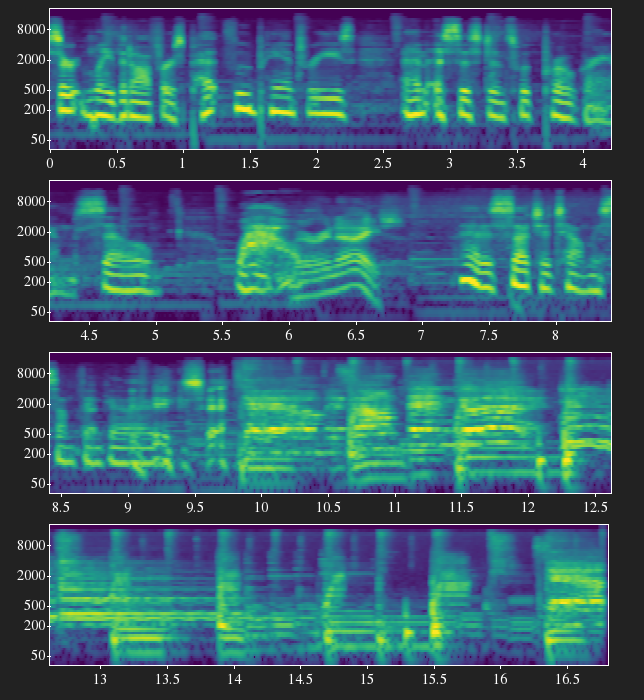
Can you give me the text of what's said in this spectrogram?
certainly, that offers pet food pantries and assistance with programs. So, wow, Very nice. that is such a tell me something good. Exactly. Tell me something good. Tell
